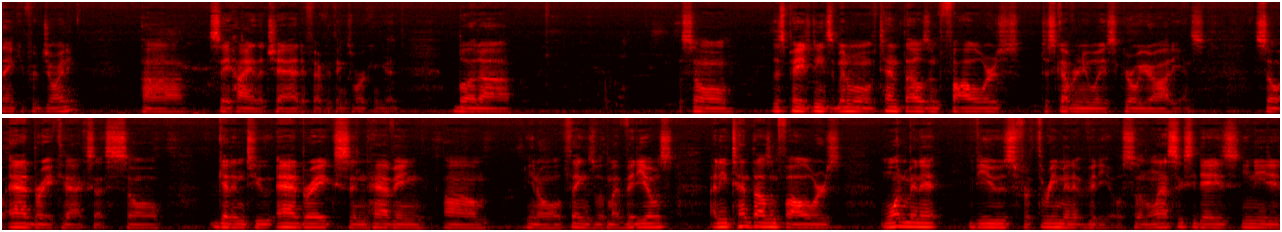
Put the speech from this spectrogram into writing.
thank you for joining. Uh, say hi in the chat if everything's working good. But, uh, so this page needs a minimum of 10,000 followers. Discover new ways to grow your audience. So ad break access. So get into ad breaks and having um, you know things with my videos. I need 10,000 followers, one minute views for three minute videos. So in the last 60 days, you needed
